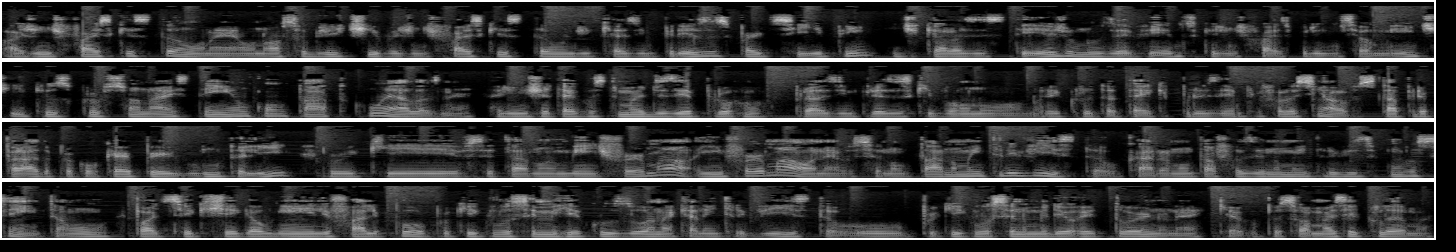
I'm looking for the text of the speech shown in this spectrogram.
a gente faz questão, né? É o nosso objetivo, a gente faz questão de que as empresas participem, de que elas estejam nos eventos que a gente faz presencialmente e que os profissionais tenham contato com elas, né? A gente até costuma dizer para as empresas que vão no, no Recruta Tech, por exemplo, fala assim, ó, você está preparado para qualquer pergunta ali, porque você está num ambiente formal, informal, né? Você não está numa entrevista, o cara não está fazendo uma entrevista com você. Então, pode ser que chegue alguém e ele fale, pô, por que, que você me recusou naquela entrevista? Ou por que, que você não me deu retorno, né? Que é o que o pessoal mais reclama.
